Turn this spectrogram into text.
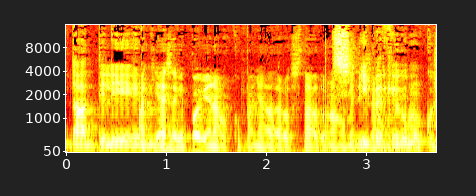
dà delle... La Chiesa che poi viene accompagnata dallo Stato, no? Come Sì, diciamo perché prima. comunque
